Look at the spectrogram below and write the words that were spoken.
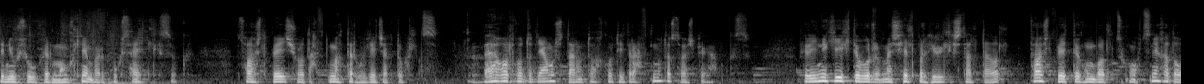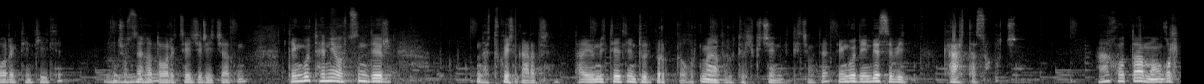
тэр нь юу гэсэн үг гэхээр Монголын баг бүх сайт л гэсэн үг. Social page шууд автоматар хүлээж авдаг болсон. Байгууллагуудад ямар ч дарамт байхгүй тэд автоматар social page авдаг гэсэн. Тэгэхээр энийг хийхдээ бүр маш хэлбэр хэрэглэгч талдаа бол social page-тэй хүн бол зөвхөн утасныхаа дугаарыг тэнд хийлээ. Энд ч утасныхаа дугаарыг цээжэр хийж чадна. Тэнгүү таны утсан дээр notification гараад ирнэ. Та Unitel-ийн төлбөр 3000 төгрөг төлөх гэж байна гэдэг ч юм те. Тэнгүүд эндээсээ би картаа сонгож байна. Анх удаа Монголд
